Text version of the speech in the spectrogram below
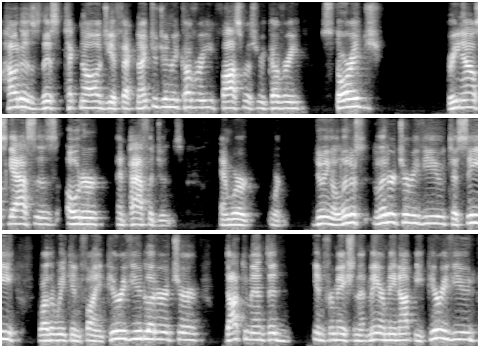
how does this technology affect nitrogen recovery, phosphorus recovery, storage, greenhouse gases, odor, and pathogens? And we're, we're doing a liter literature review to see whether we can find peer-reviewed literature, documented information that may or may not be peer-reviewed,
